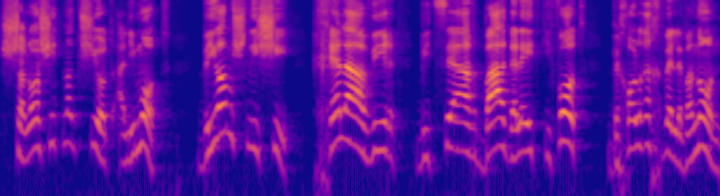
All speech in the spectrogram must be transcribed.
שלוש התנגשויות אלימות. ביום שלישי חיל האוויר ביצע ארבעה גלי תקיפות בכל רחבי לבנון.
